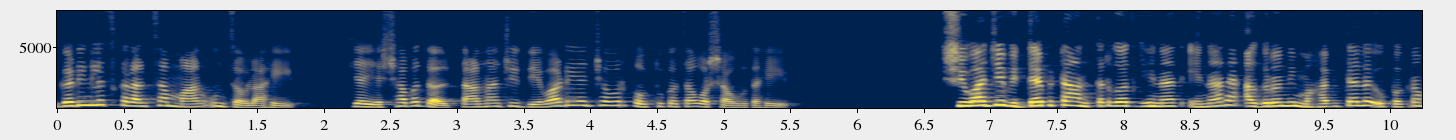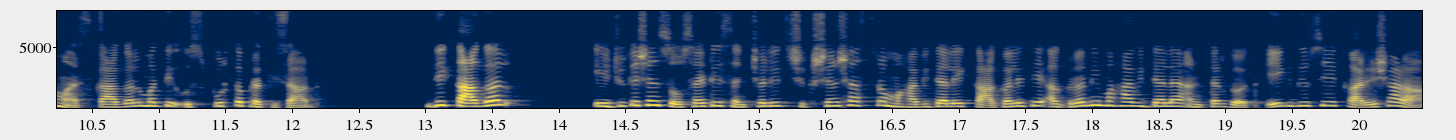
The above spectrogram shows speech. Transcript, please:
गडिंग्लजकरांचा मान उंचावला आहे. या यशाबद्दल तानाजी देवाडे यांच्यावर कौतुकाचा वर्षा होत आहे. शिवाजी विद्यापीठाअंतर्गत घेण्यात येणाऱ्या अग्रणी महाविद्यालय उपक्रमास कागलमध्ये उत्स्फूर्त प्रतिसाद. दी कागल एज्युकेशन सोसायटी संचलित शिक्षणशास्त्र महाविद्यालय कागल येथे अग्रणी महाविद्यालयाअंतर्गत एक दिवसीय कार्यशाळा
